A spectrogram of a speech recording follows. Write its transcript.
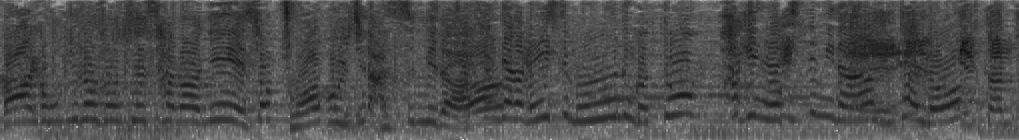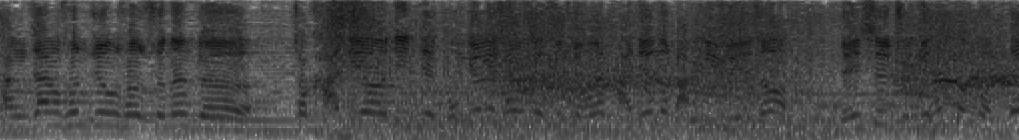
아 이거 홍진호 선수의 상황이 썩 좋아 보이진 않습니다. 상대가 Wraith 모으는 것도 확인을 했습니다. 네. 일단 당장 손주영 선수는 그 저 Guardian이 이제 공격에 사용됐을 경우에 Guardian을 막기 위해서 Wraith를 준비했던 건데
